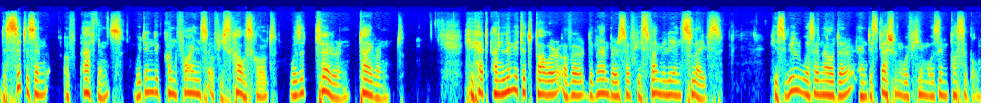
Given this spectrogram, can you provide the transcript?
The citizen of Athens, within the confines of his household, was a tyrant. tyrant. He had unlimited power over the members of his family and slaves. His will was an order, and discussion with him was impossible.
